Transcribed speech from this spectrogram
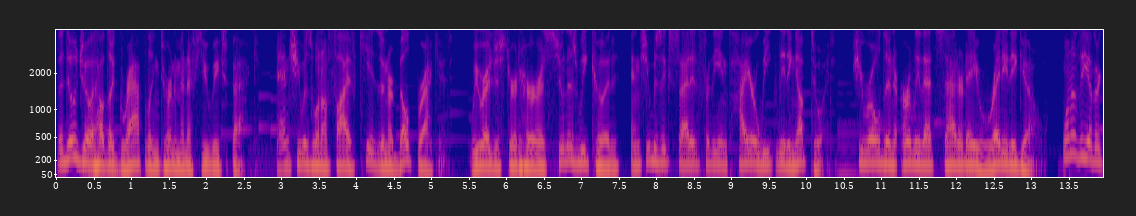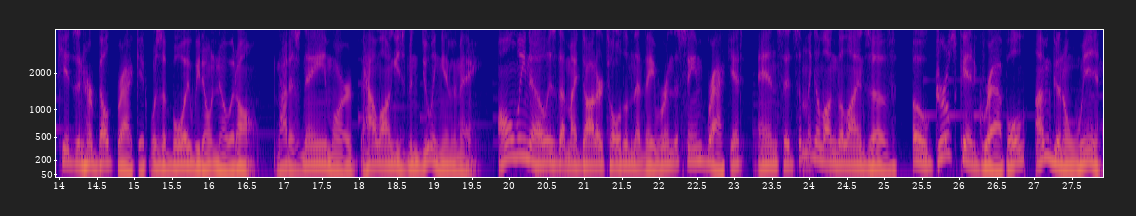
The dojo held a grappling tournament a few weeks back, and she was one of five kids in her belt bracket. We registered her as soon as we could, and she was excited for the entire week leading up to it. She rolled in early that Saturday, ready to go. One of the other kids in her belt bracket was a boy we don't know at all not his name or how long he's been doing MMA. All we know is that my daughter told him that they were in the same bracket and said something along the lines of, Oh, girls can't grapple, I'm gonna win.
